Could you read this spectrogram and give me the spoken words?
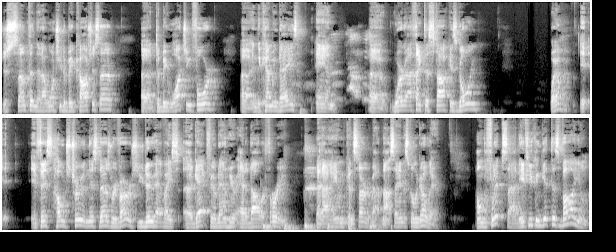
just something that I want you to be cautious of, uh, to be watching for uh, in the coming days. And uh, where do I think this stock is going? Well, it, if this holds true and this does reverse, you do have a, a gap fill down here at a dollar three that I am concerned about. Not saying it's going to go there. On the flip side, if you can get this volume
